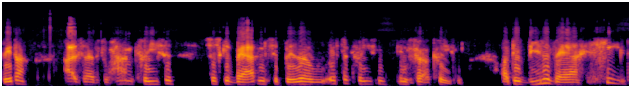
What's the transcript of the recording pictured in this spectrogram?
better. Altså, at hvis du har en krise, så skal verden se bedre ud efter krisen end før krisen. Og det ville være helt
